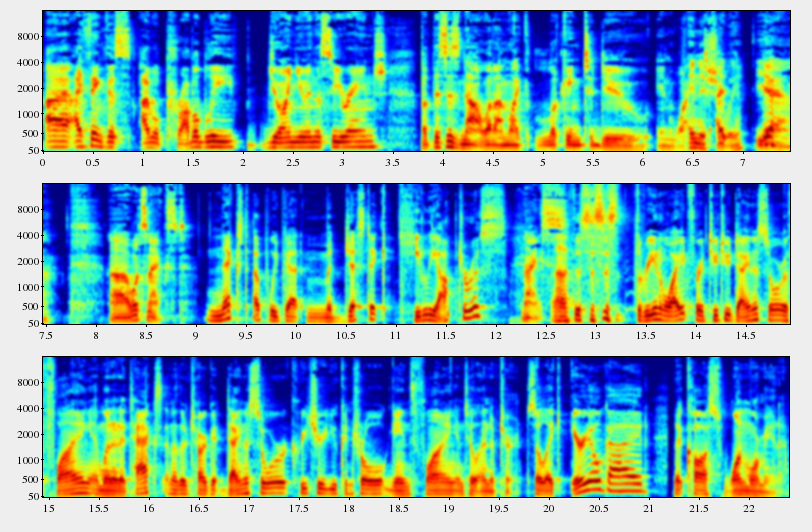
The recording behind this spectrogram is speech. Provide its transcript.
I, I think this. I will probably join you in the C range, but this is not what I'm like looking to do in White Initially. I- yeah. Uh, what's next? Next up, we've got Majestic Heliopterus. Nice. Uh, this is three and a white for a 2 2 dinosaur with flying, and when it attacks another target dinosaur creature you control gains flying until end of turn. So, like aerial guide that costs one more mana.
